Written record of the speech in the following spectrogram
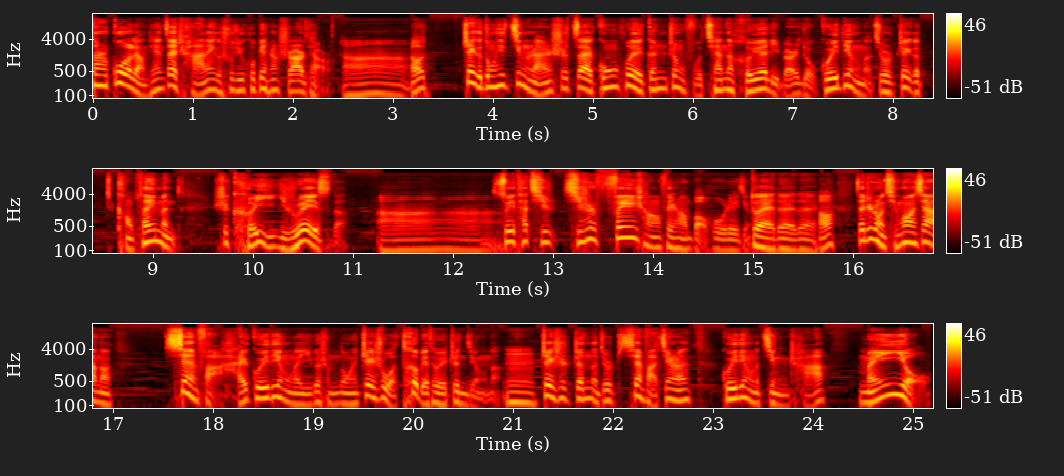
但是过了两天再查那个数据库变成十二条了，啊，然后这个东西竟然是在工会跟政府签的合约里边有规定的，就是这个 complainant 是可以 erase 的，啊，所以它其实其实非常非常保护这个警察。对对对，然后在这种情况下呢，宪法还规定了一个什么东西，这是我特别特别震惊的，嗯。这是真的，就是宪法竟然规定了警察没有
